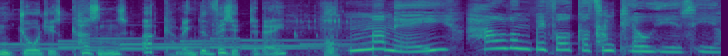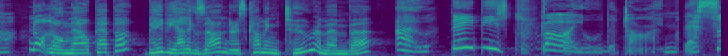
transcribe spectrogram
and George's cousins are coming to visit today. Mummy, how long before Cousin Chloe is here? Not long now, Peppa. Baby Alexander is coming too, remember? Oh, babies cry all the time. They're so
